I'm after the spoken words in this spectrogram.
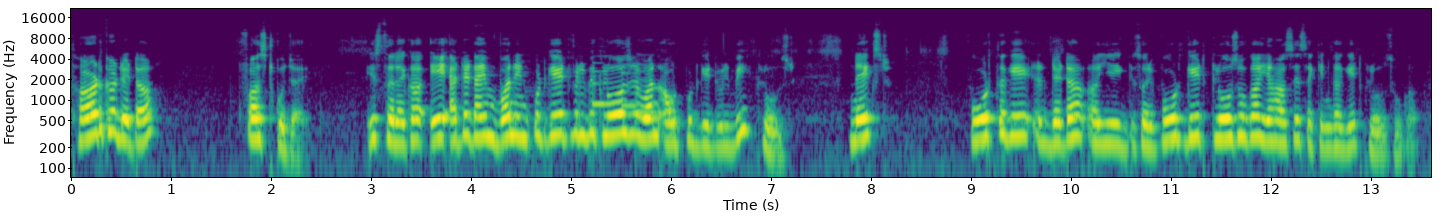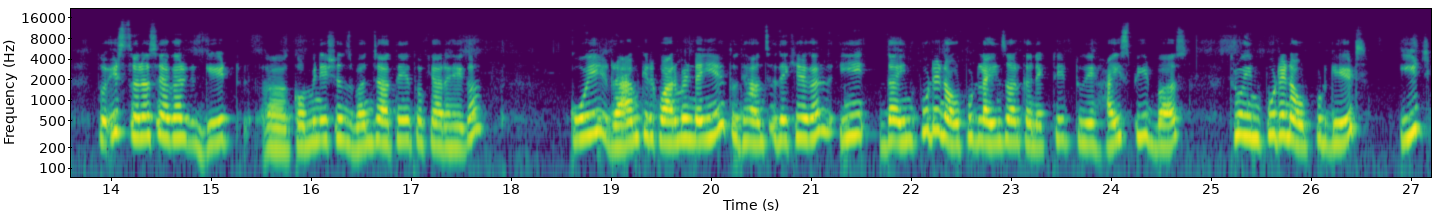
थर्ड का डेटा फ़र्स्ट को जाए इस तरह का a at a time one input gate will be close one output gate will be close next fourth gate data ये सॉरी फोर्थ गेट क्लोज होगा, यहाँ से सेकेंड का गेट क्लोज होगा। तो इस तरह से अगर गेट कॉम्बिनेशन बन जाते हैं तो क्या रहेगा? कोई रैम की रिक्वायरमेंट नहीं है तो ध्यान से देखिए, अगर the input and output lines are connected to a high speed bus through input and output gates each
